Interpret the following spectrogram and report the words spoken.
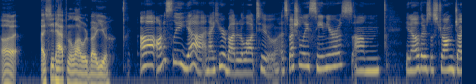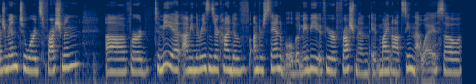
Uh, I see it happen a lot. What about you? Uh, honestly, yeah, and I hear about it a lot too, especially seniors. Um, you know, there's a strong judgment towards freshmen. Uh, for to me, I mean, the reasons are kind of understandable, but maybe if you're a freshman, it might not seem that way. So,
